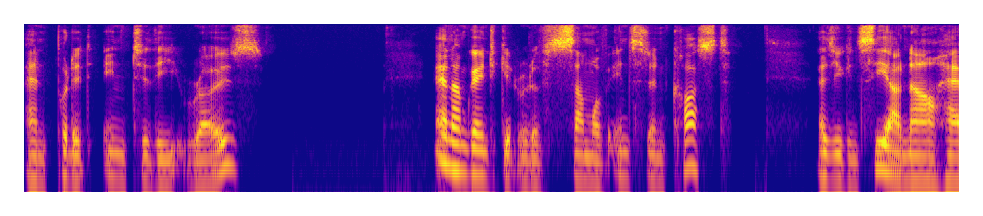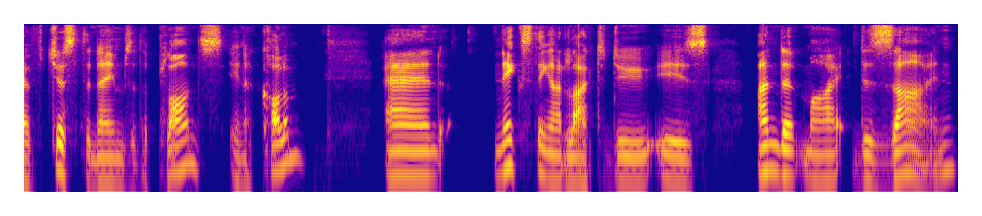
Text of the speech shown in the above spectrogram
and put it into the rows. And I'm going to get rid of some of incident cost. As you can see, I now have just the names of the plants in a column. And next thing I'd like to do is under my design,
